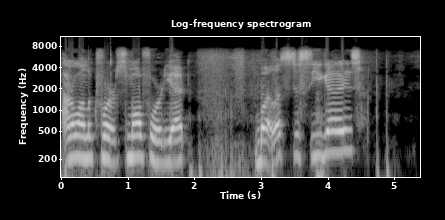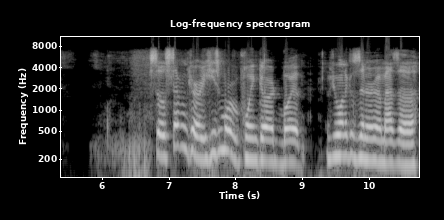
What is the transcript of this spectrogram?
I don't want to look for a small forward yet, but let's just see, guys. So Stephen Curry, he's more of a point guard, but if you want to consider him as a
